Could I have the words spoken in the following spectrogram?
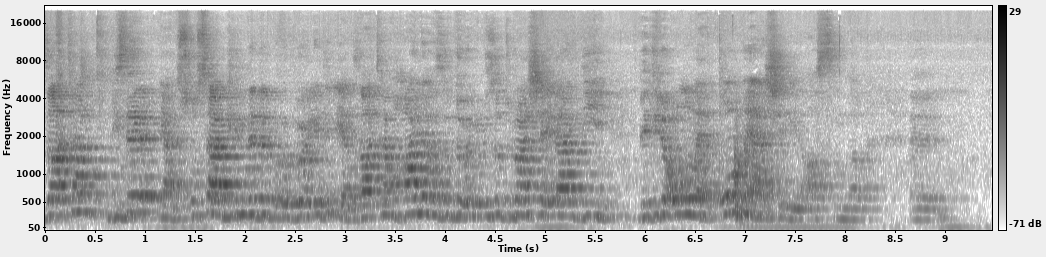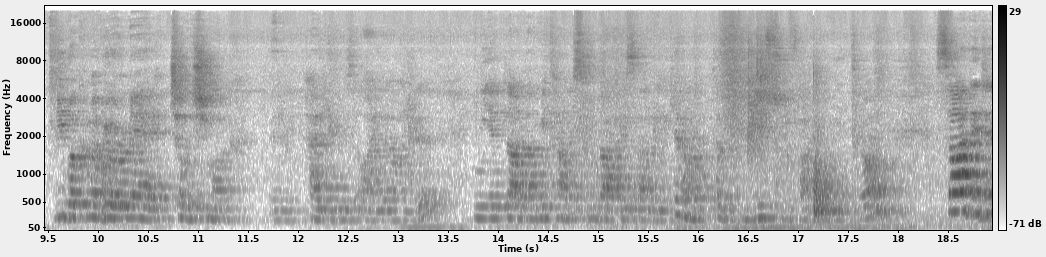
zaten bize yani sosyal bilimde de bö- böyledir ya zaten hala hazırda önümüzde duran şeyler değil. Bedeli olmayan, olmayan şeyi aslında e, bir bakıma görmeye çalışmak e, her birimiz ayrı ayrı. Niyetlerden bir tanesi belgeseldeyken ama tabii bir sürü farklı niyet var. Sadece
